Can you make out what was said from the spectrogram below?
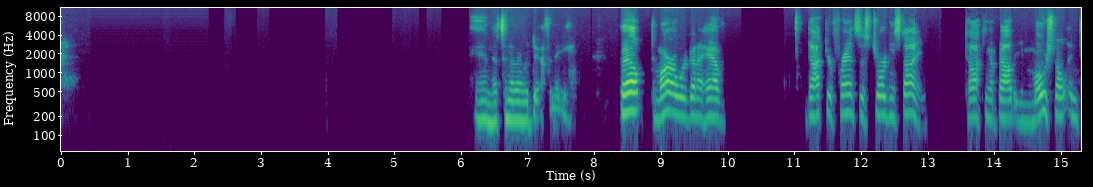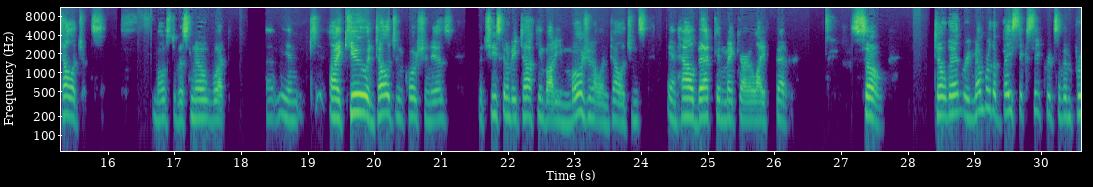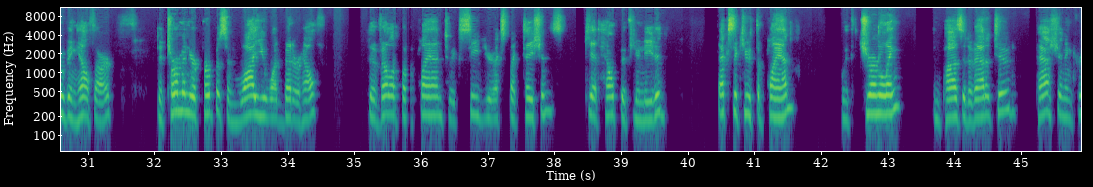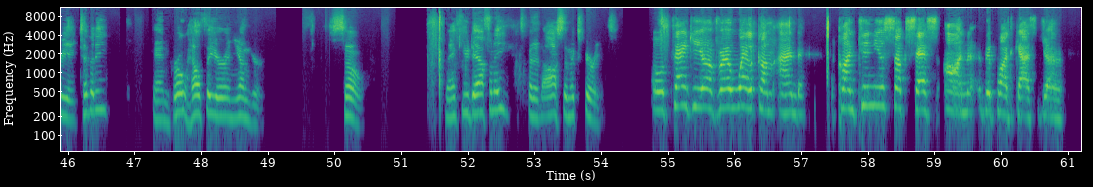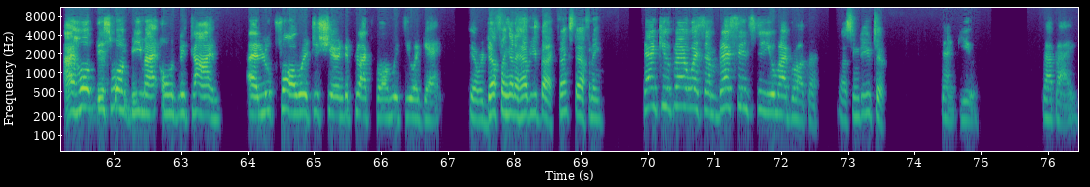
And that's another one with Daphne. Well, tomorrow we're going to have Dr. Francis Jordan Stein talking about emotional intelligence. Most of us know what um, in IQ, intelligent quotient is, but she's going to be talking about emotional intelligence and how that can make our life better. So, Till then, remember the basic secrets of improving health are determine your purpose and why you want better health, develop a plan to exceed your expectations, get help if you need it, execute the plan with journaling and positive attitude, passion and creativity, and grow healthier and younger. So, thank you, Daphne. It's been an awesome experience. Oh, thank you. You're very welcome and continue success on the podcast, John. I hope this won't be my only time. I look forward to sharing the platform with you again. Yeah, we're definitely going to have you back. Thanks, Daphne. Thank you very much and blessings to you, my brother. Blessing to you too. Thank you. Bye bye.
